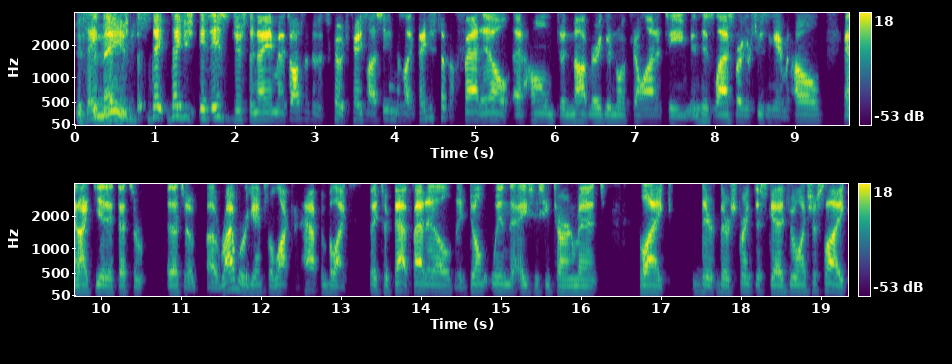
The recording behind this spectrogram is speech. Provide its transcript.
It's they, the they just- They, they just it is just the name, and it's also because it's Coach K's last season. It's like they just took a fat L at home to not very good North Carolina team in his last regular season game at home. And I get it, that's a that's a, a rivalry game, so a lot can happen. But like they took that fat L, they don't win the ACC tournament. Like their their strength of schedule, and it's just like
